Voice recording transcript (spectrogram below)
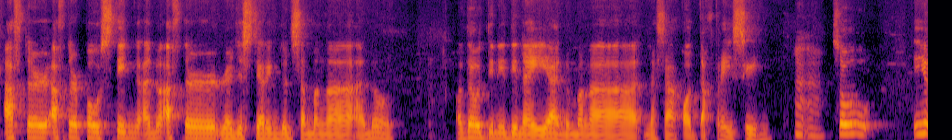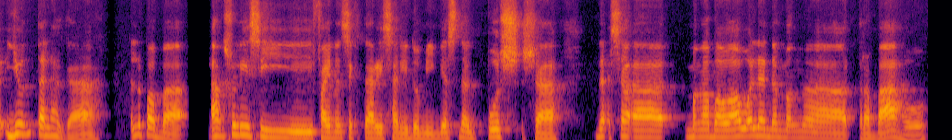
After after posting ano, after registering dun sa mga ano, although dinideny yan ng mga nasa contact tracing. Mm-mm. So, y- yun talaga ano pa ba? Actually, si Finance Secretary Sunny Dominguez nag-push siya na sa uh, mga mawawalan ng mga trabaho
